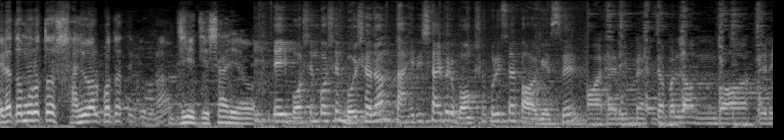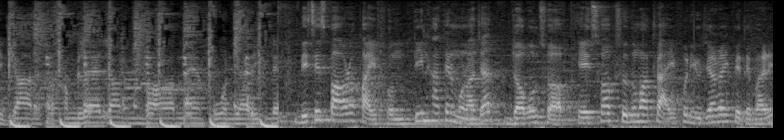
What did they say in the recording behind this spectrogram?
এটা তো মূলত শাহিওয়াল প্রজাতির গরু না? জি জি শাহিয়া এই বসেন বসেন বৈশা যান তাহিরি সাহেবের বংশ পরিচয় পাওয়া গেছে। This is power of iPhone তিন হাতের মোনাজাত ডবল সব এই সব শুধুমাত্র আইফোন ইউজাররাই পেতে পারে।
